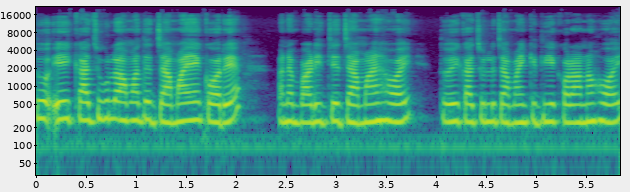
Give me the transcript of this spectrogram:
তো এই কাজগুলো আমাদের জামাইয়ে করে। মানে বাড়ির যে জামাই হয়, তো এই কাজগুলো জামাইকে দিয়ে করানো হয়।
